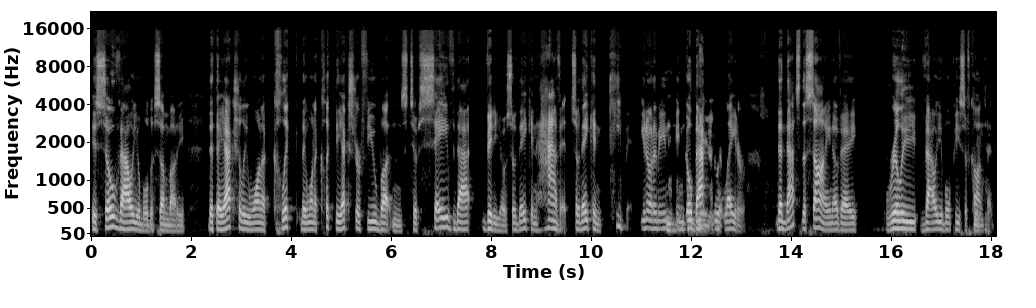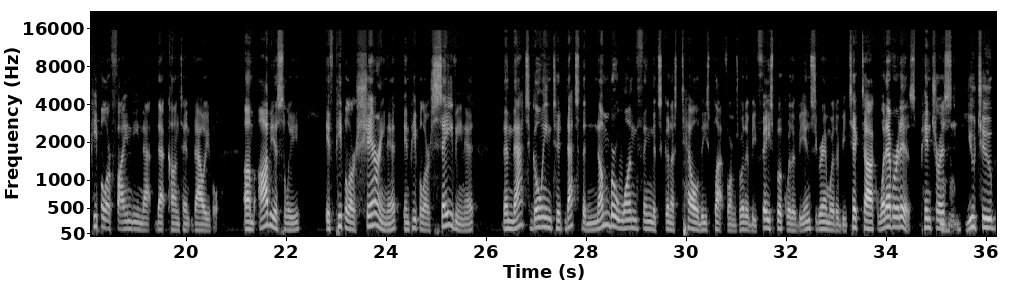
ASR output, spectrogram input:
is so valuable to somebody that they actually want to click they want to click the extra few buttons to save that video so they can have it, so they can keep it, you know what I mean, mm-hmm. and go back yeah. to it later, then that's the sign of a really valuable piece of mm-hmm. content. Mm-hmm. People are finding that that content valuable. Um, obviously, if people are sharing it and people are saving it, then that's going to that's the number one thing that's going to tell these platforms, whether it be Facebook, whether it be Instagram, whether it be TikTok, whatever it is, Pinterest, mm-hmm. YouTube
